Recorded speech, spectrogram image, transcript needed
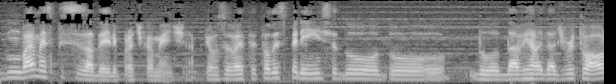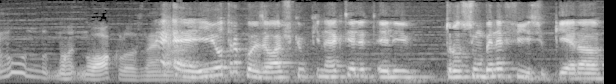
não vai mais precisar dele praticamente, né? Porque você vai ter toda a experiência do, do, do- da realidade virtual no, no, no óculos, né? É, e outra coisa, eu acho que o Kinect ele, ele trouxe um benefício, que era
